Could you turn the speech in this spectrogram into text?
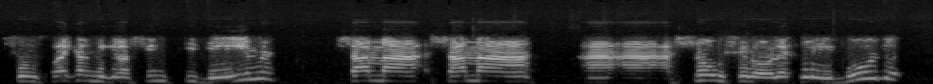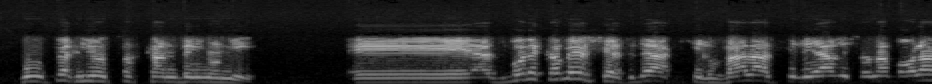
שהוא משחק על מגרשים צידיים, שם השואו שלו הולך לאיבוד, והוא הופך להיות שחקן בינוני. אה, אז בוא נקווה שאתה יודע, קרבה לעשירייה הראשונה בעולם,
